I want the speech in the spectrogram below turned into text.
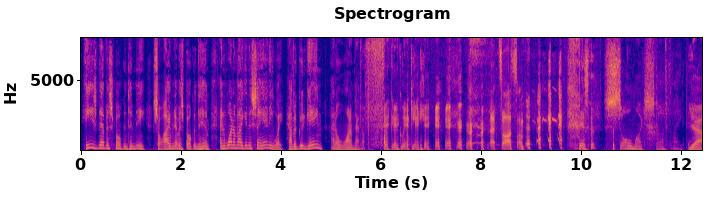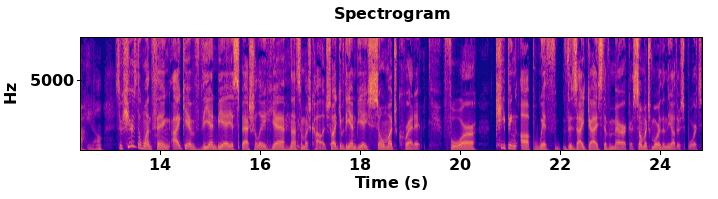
he's never spoken to me, so I've never spoken to him. And what am I going to say anyway? Have a good game? I don't want him to have a fucking good game. That's awesome. There's so much stuff like that. Yeah. You know? so here's the one thing I give the NBA, especially, yeah, not so much college. So I give the NBA so much credit for keeping up with the zeitgeist of America so much more than the other sports.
